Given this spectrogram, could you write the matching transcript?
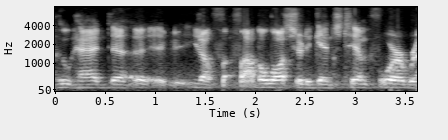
who had you know f- filed a lawsuit against him for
